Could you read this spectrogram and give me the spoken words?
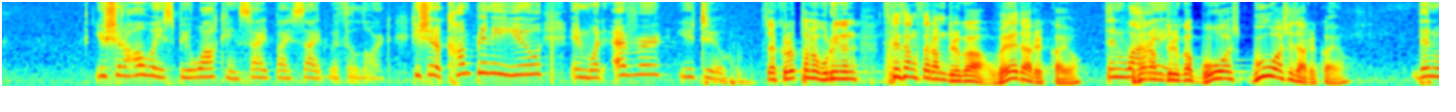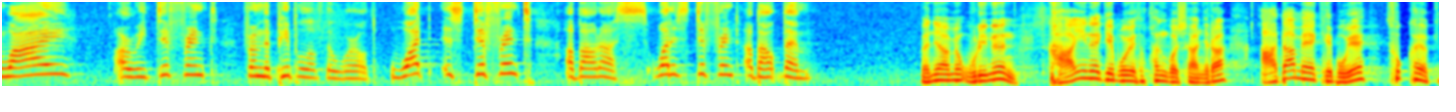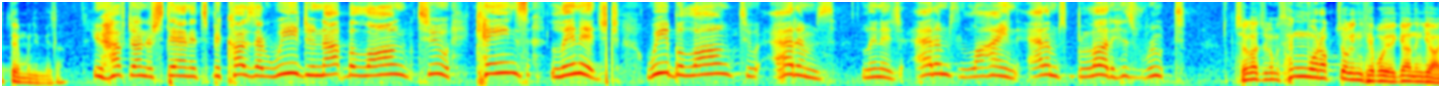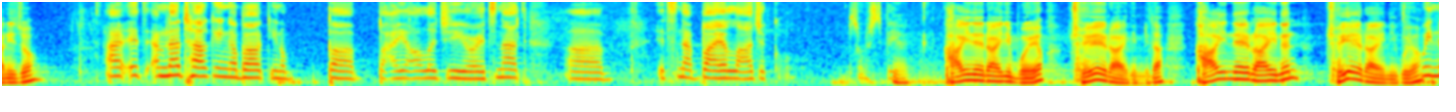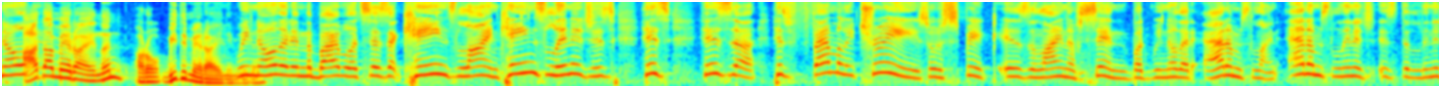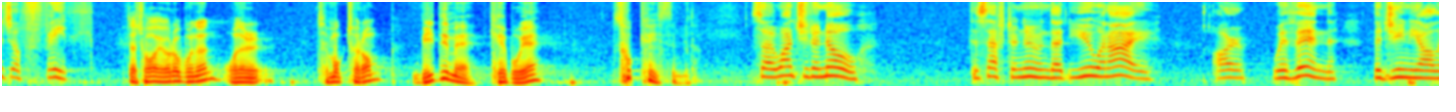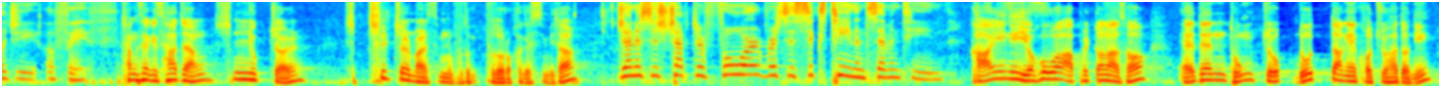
you should always be walking side by side with the Lord. He should accompany you in whatever you do. 자 그렇다면 우리는 세상 사람들과 왜 다를까요? Then 그 why 사람들과 무엇 무엇이 다를까요? then why are we different from the people of the world? What is different about us? What is different about them? 왜냐하면 우리는 가인의 계보에 속한 것이 아니라 아담의 계보에 속하였기 때문입니다. You have to understand it's because that we do not belong to Cain's lineage. We belong to Adam's lineage, Adam's line, Adam's blood, his root. 제가 지금 생물학적인 계보 얘기하는 게 아니죠. I, it, I'm not talking about you know bi- biology or it's not uh, it's not biological, so to speak. 예. 가인의 라인이 뭐예요? 죄의 라인입니다. 가인의 라인은 죄의 라인이고요. We 아담의 라인은 바로 믿음의 We 라인입니다. know that in the Bible it says that Cain's line, Cain's lineage is his his uh, his family tree, so to speak, is the line of sin. But we know that Adam's line, Adam's lineage, is the lineage of faith. 자, 저와 여러분은 오늘 제목처럼 믿음의 계보에 속해 있습니다. So I want you to know this afternoon that you and I are within the genealogy of faith. 창세기 4장 16절, 17절 말씀을 보도- 보도록 하겠습니다. Genesis chapter 4 verses 16 and 17. 가인이 여호와 앞을 떠나서 에덴 동쪽 노 땅에 거주하더니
